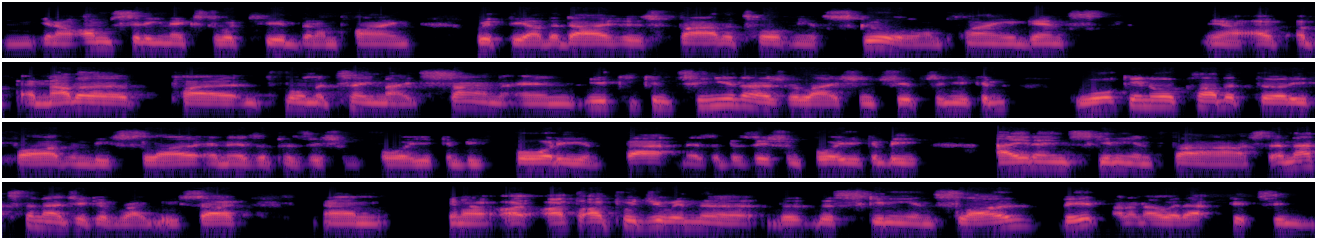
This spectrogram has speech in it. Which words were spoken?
You know, I'm sitting next to a kid that I'm playing with the other day, whose father taught me at school. I'm playing against you know, a, a, another player, former teammate's son, and you can continue those relationships and you can walk into a club at 35 and be slow and there's a position for you. You can be 40 and fat and there's a position for you. You can be 18 skinny and fast. And that's the magic of rugby. So, um, you know, I, I, I, put you in the, the, the skinny and slow bit. I don't know where that fits in,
